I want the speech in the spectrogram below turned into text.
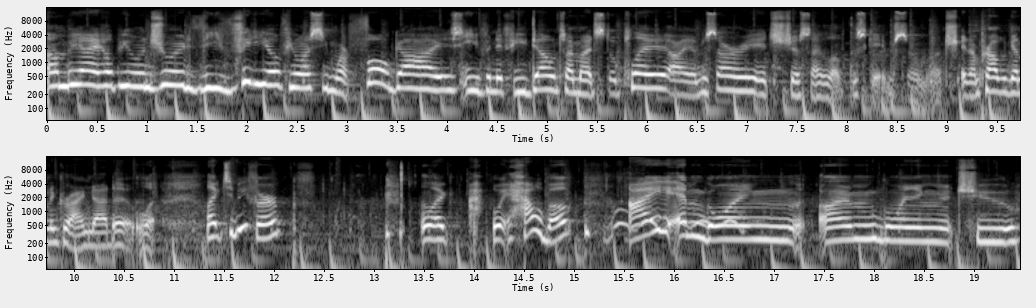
Um, yeah, I hope you enjoyed the video. If you want to see more Fall Guys, even if you don't, I might still play. I am sorry. It's just I love this game so much, and I'm probably gonna grind at it. Like, to be fair, like, wait, how about I am going? I'm going to.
